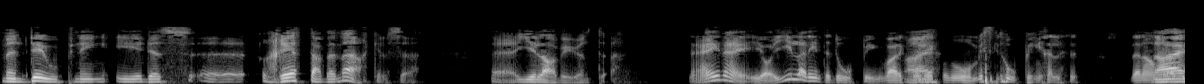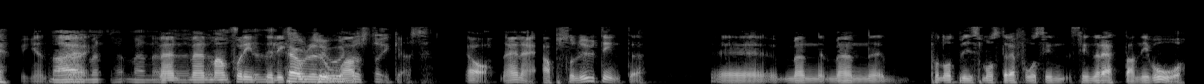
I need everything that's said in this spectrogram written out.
Men dopning i dess eh, rätta bemärkelse eh, gillar vi ju inte. Nej, nej, jag gillar inte doping, varken Nej. ekonomisk doping eller den andra Nej. dopingen. Nej, men, men, Men- eh, men man får inte liksom tro att- understrykas. Ja, nej, nej, absolut inte. Eh, men, men på något vis måste det få sin, sin rätta nivå.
